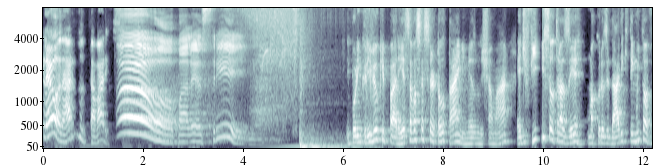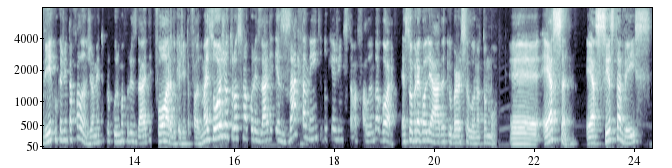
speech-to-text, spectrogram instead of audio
Leonardo Tavares. Ô, oh, palestrinha! E por incrível que pareça, você acertou o time mesmo de chamar. É difícil trazer uma curiosidade que tem muito a ver com o que a gente está falando. Geralmente eu procuro uma curiosidade fora do que a gente está falando. Mas hoje eu trouxe uma curiosidade exatamente do que a gente estava falando agora. É sobre a goleada que o Barcelona tomou. É, essa é a sexta vez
